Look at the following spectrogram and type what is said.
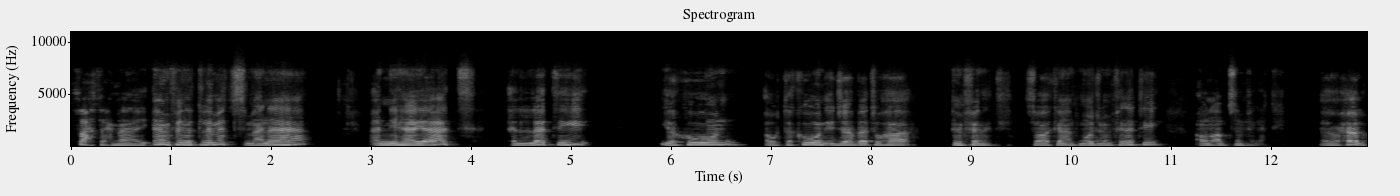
صح صح معي. infinite limits معناها النهايات التي يكون أو تكون إجابتها infinity. سواء كانت موجب infinity أو ناقص infinity. حلو.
